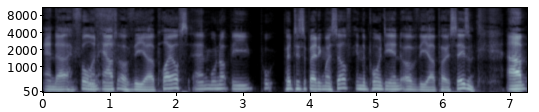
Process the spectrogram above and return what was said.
and uh, have fallen out of the uh, playoffs and will not be participating myself in the pointy end of the uh, postseason. Um,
